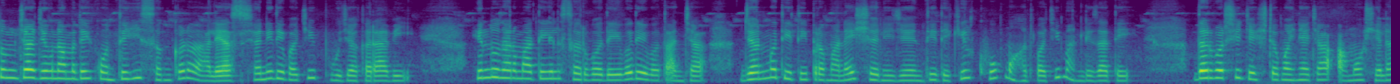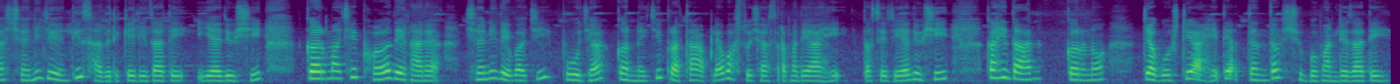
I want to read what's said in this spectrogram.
तुमच्या जीवनामध्ये कोणतेही संकट आल्यास शनिदेवाची पूजा करावी. हिंदू धर्मातील सर्व देवदेवतांच्या जन्मतिथीप्रमाणे शनी जयंती देखील खूप महत्त्वाची मानली जाते. दरवर्षी ज्येष्ठ महिन्याच्या अमावस्येला शनी जयंती साजरी केली जाते. या दिवशी कर्माचे फळ देणाऱ्या शनिदेवाची पूजा करण्याची प्रथा आपल्या वास्तुशास्त्रामध्ये आहे. तसेच या दिवशी काही दान करणं ज्या गोष्टी आहेत ते अत्यंत शुभ मानले जाते.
